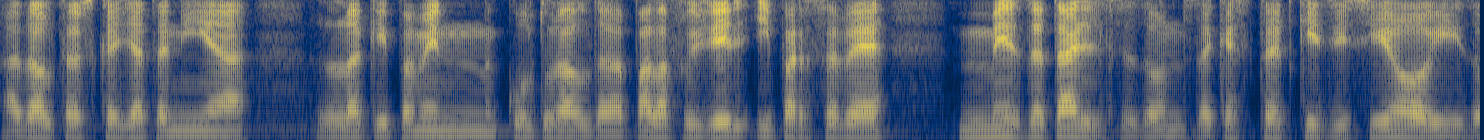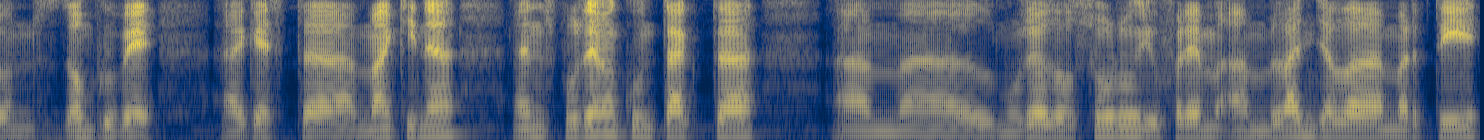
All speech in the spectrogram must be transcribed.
a d'altres que ja tenia l'equipament cultural de Palafrugell i per saber més detalls doncs, d'aquesta doncs, adquisició i doncs, d'on prové aquesta màquina ens posem en contacte amb el Museu del Suro i ho farem amb l'Àngela Martí,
